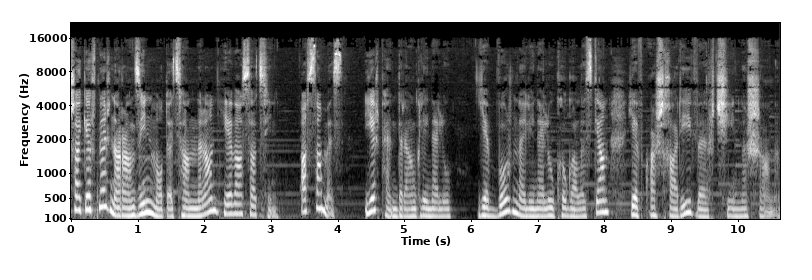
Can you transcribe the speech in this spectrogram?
աշակերտներն առանձին մտեցան նրան եւ ասացին. Ասա մեզ, երբ են դրանք լինելու եւ ո՞րն է լինելու քո գալստյան եւ աշխարի վերջին նշանը։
